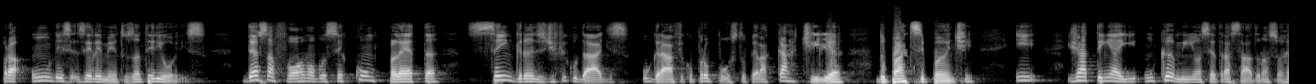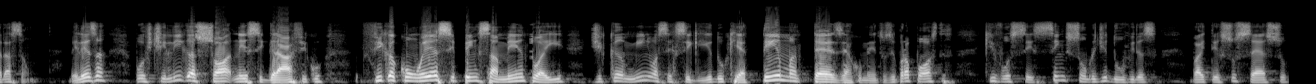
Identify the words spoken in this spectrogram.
para um desses elementos anteriores. Dessa forma, você completa, sem grandes dificuldades, o gráfico proposto pela cartilha do participante e já tem aí um caminho a ser traçado na sua redação. Beleza? Pois te liga só nesse gráfico, fica com esse pensamento aí de caminho a ser seguido, que é tema, tese, argumentos e propostas, que você, sem sombra de dúvidas, vai ter sucesso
